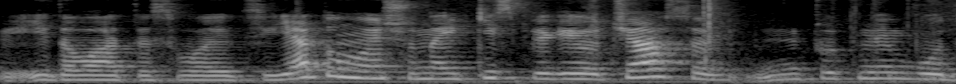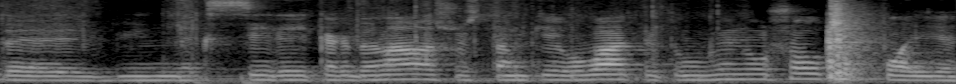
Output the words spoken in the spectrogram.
і давати свої ці. Я думаю, що на якийсь період часу тут не буде він як з серії кардинала щось там керувати, тому він ушов по полі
